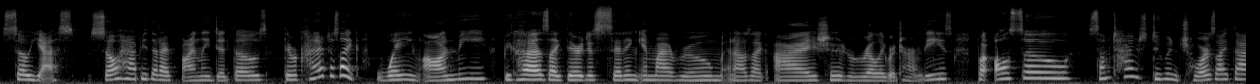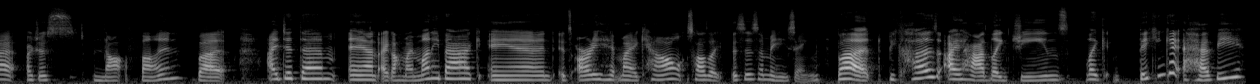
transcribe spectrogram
So, yes, so happy that I finally did those. They were kind of just like weighing on me because like they're just sitting in my room and I was like, I should really return these. But also, sometimes doing chores like that are just not fun. But I did them and I got my money back and it's already hit my account. So I was like, this is amazing. But because I had like jeans, like they can get heavy.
